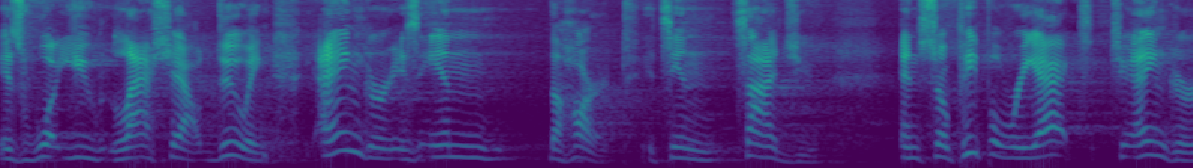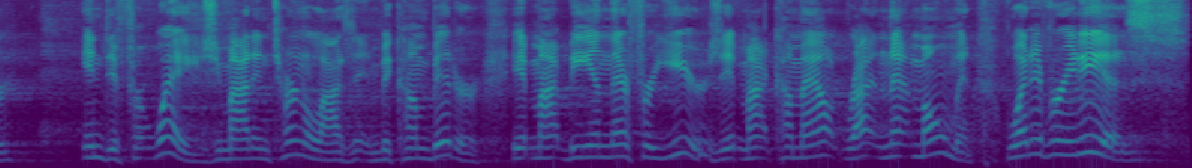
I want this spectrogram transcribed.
is what you lash out doing. Anger is in the heart, it's inside you. And so people react to anger in different ways. You might internalize it and become bitter. It might be in there for years. It might come out right in that moment. Whatever it is,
